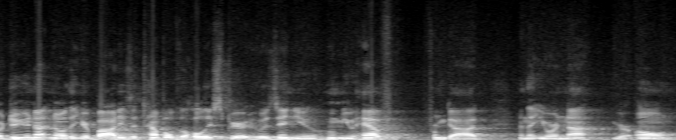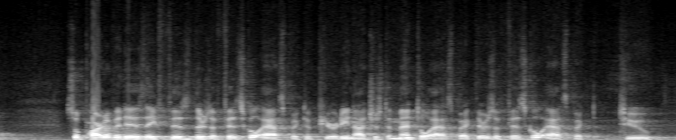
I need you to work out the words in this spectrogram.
Or do you not know that your body is a temple of the Holy Spirit who is in you, whom you have from God, and that you are not your own? So part of it is a phys- there's a physical aspect of purity, not just a mental aspect. There's a physical aspect to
